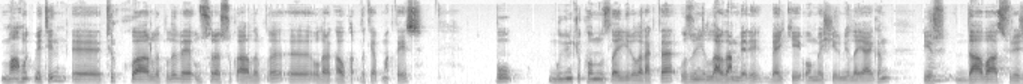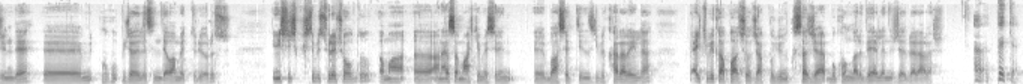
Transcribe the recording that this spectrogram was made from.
Mahmut Metin, e, Türk hukuku ağırlıklı ve uluslararası hukuk ağırlıklı e, olarak avukatlık yapmaktayız. Bu bugünkü konumuzla ilgili olarak da uzun yıllardan beri, belki 15-20 yıla yaygın bir dava sürecinde e, hukuk mücadelesini devam ettiriyoruz. İnişli çıkışlı bir süreç oldu ama e, Anayasa Mahkemesi'nin e, bahsettiğiniz gibi kararıyla belki bir kapı açılacak. Bugün kısaca bu konuları değerlendireceğiz beraber. Evet, peki.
